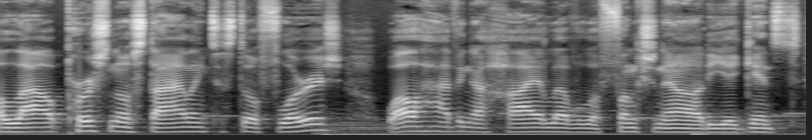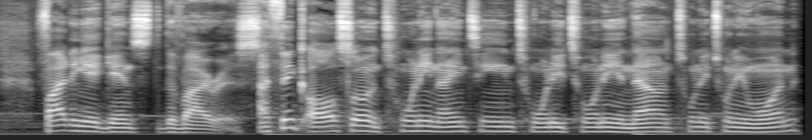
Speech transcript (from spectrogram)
allow personal styling to still flourish while having a high level of functionality against fighting against the virus. I think also in 2019, 2020, and now in 2021,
